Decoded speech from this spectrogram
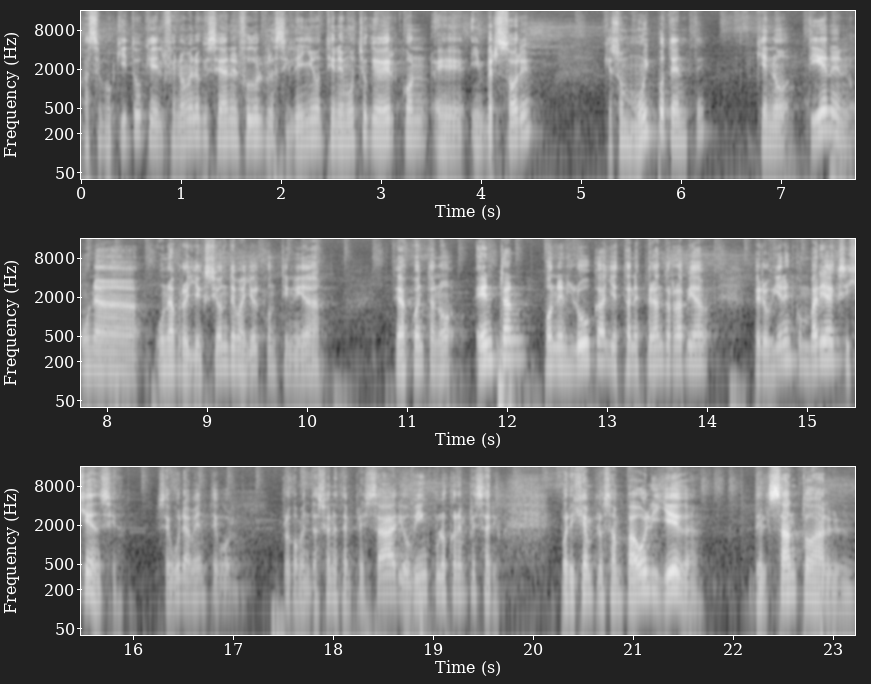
hace poquito que el fenómeno que se da en el fútbol brasileño tiene mucho que ver con eh, inversores que son muy potentes, que no tienen una, una proyección de mayor continuidad. ¿Te das cuenta? no Entran, ponen lucas y están esperando rápida, pero vienen con varias exigencias, seguramente por recomendaciones de empresarios, vínculos con empresarios. Por ejemplo, San Paoli llega del Santos al,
